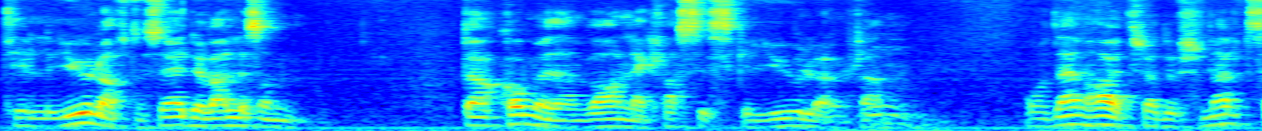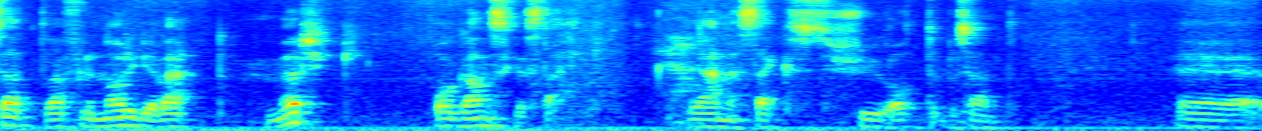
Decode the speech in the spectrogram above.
til julaften så er det jo veldig sånn Da kommer den vanlige, klassiske juleølen frem. mm. Og den har jo tradisjonelt sett, i hvert fall i Norge, vært mørk og ganske sterk. Gjerne 6-7-8 eh,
